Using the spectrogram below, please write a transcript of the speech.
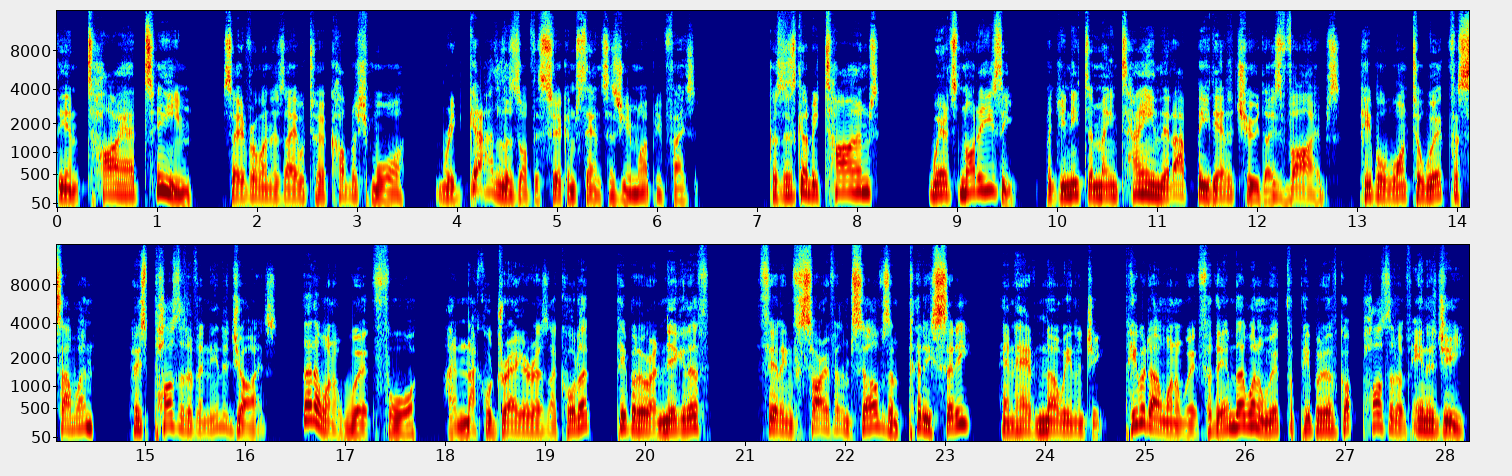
the entire team so everyone is able to accomplish more regardless of the circumstances you might be facing. Because there's going to be times where it's not easy, but you need to maintain that upbeat attitude, those vibes. People want to work for someone who's positive and energized. They don't want to work for a knuckle dragger, as I call it, people who are negative, feeling sorry for themselves and pity city and have no energy. People don't want to work for them. They want to work for people who have got positive energy.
